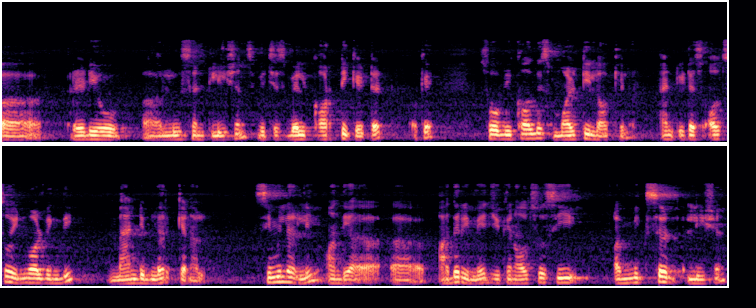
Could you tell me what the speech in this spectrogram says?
uh, radio lucent lesions which is well corticated okay so we call this multilocular and it is also involving the mandibular canal. Similarly, on the uh, uh, other image, you can also see a mixed lesion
